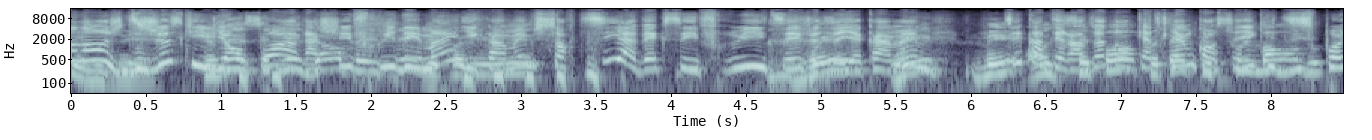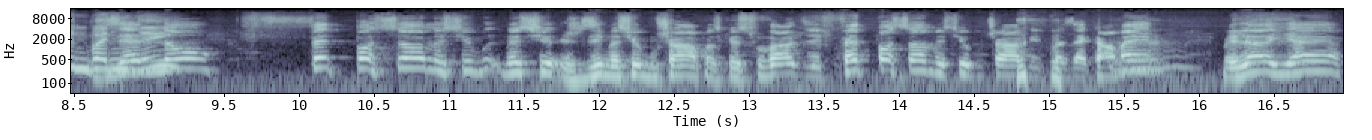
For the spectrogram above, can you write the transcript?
non, non, je dis juste qu'ils n'ont pas arraché fruits des mains. Il est quand même sorti avec ses fruits. Tu sais, je veux dire, il y a quand même. tu sais, quand tu es rendu à ton quatrième conseiller qui dit pas une bonne idée. Non, faites pas ça, monsieur, monsieur. Je dis monsieur Bouchard parce que souvent, on dit faites pas ça, monsieur Bouchard. Il le faisait quand même. Mais là, hier,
